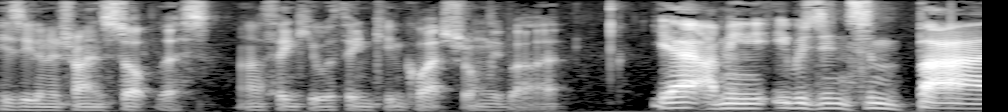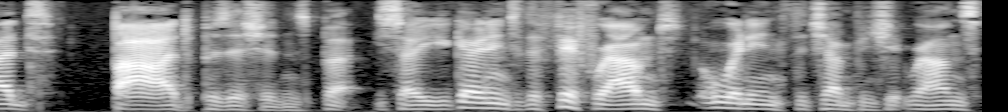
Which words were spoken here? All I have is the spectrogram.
is he going to try and stop this? And I think you were thinking quite strongly about it. Yeah, I mean, he was in some bad, bad positions. But so you're going into the fifth round, already into the championship rounds,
